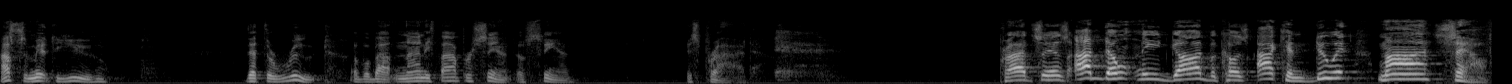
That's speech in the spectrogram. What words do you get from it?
I submit to you that the root of about 95% of sin is pride. Pride says, I don't need God because I can do it myself.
